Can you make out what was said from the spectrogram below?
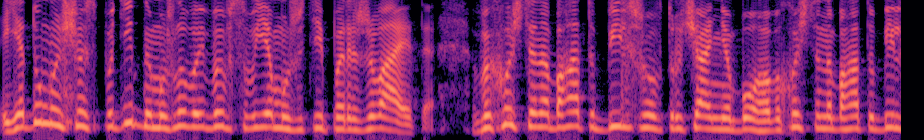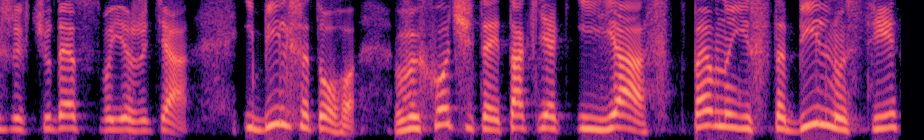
І я думаю, щось подібне, можливо, і ви в своєму житті переживаєте. Ви хочете набагато більшого втручання Бога, ви хочете набагато більших чудес в своє життя. І більше того, ви хочете, так як і я, з певної стабільності,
